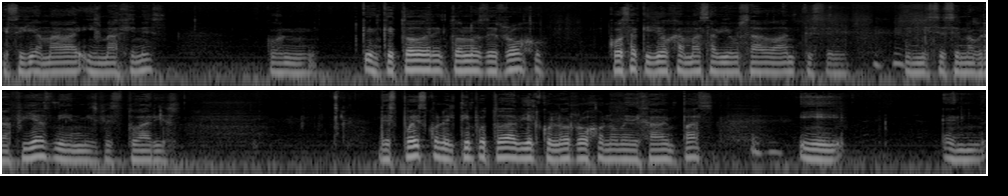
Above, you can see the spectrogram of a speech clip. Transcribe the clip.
que se llamaba Imágenes, con, en que todo era en tonos de rojo, cosa que yo jamás había usado antes en mis escenografías ni en mis vestuarios. Después, con el tiempo, todavía el color rojo no me dejaba en paz. Y en,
